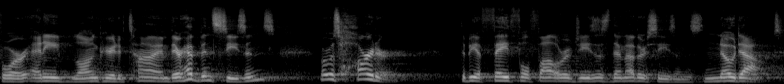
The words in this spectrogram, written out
for any long period of time, there have been seasons where it was harder to be a faithful follower of Jesus than other seasons, no doubt.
